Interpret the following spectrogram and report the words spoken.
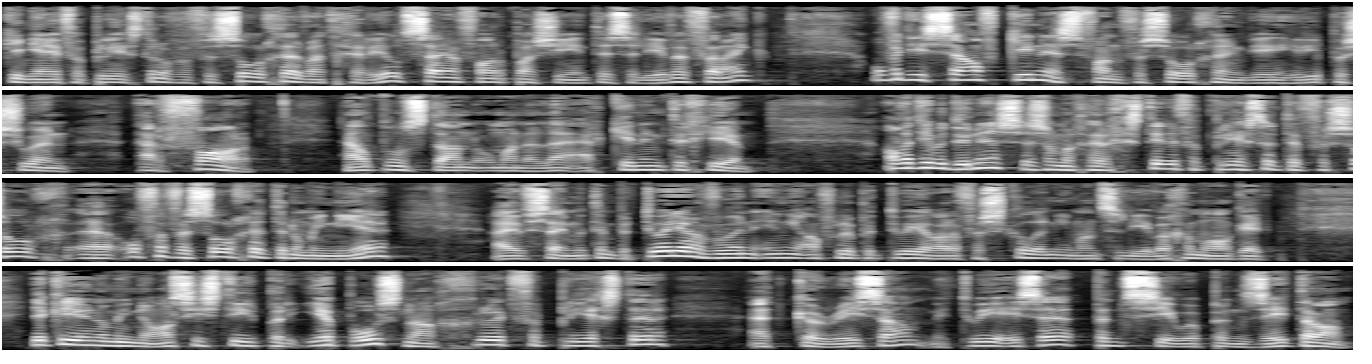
Ken jy 'n verpleegster of 'n versorger wat gereeld sy en haar pasiënte se lewe verryk? Of het jy self kennis van versorging deur hierdie persoon ervaar? Help ons dan om aan hulle erkenning te gee. Al wat jy moet doen is, is om 'n geregistreerde verpleegster te versorg uh, of 'n versorger te nomineer. Hy of sy moet in Pretoria woon en in die afgelope 2 jaar 'n verskil in iemand se lewe gemaak het. Jy kan jou nominasie stuur per e-pos na grootverpleegster@caressa.co.za.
